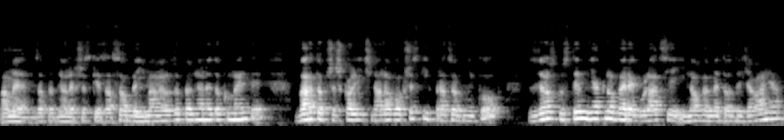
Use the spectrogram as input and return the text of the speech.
mamy zapewnione wszystkie zasoby i mamy uzupełnione dokumenty, warto przeszkolić na nowo wszystkich pracowników w związku z tym, jak nowe regulacje i nowe metody działania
